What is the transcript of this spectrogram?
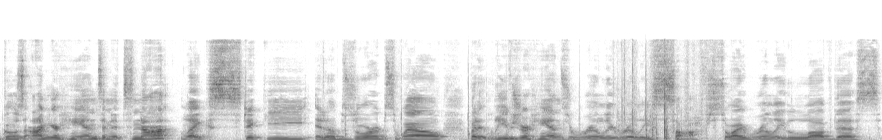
goes on your hands and it's not like sticky, it absorbs well, but it leaves your hands really, really soft. So I really love this.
